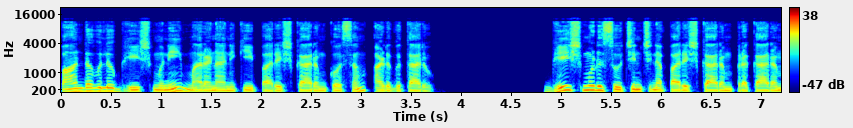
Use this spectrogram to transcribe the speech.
పాండవులు భీష్ముని మరణానికి పరిష్కారం కోసం అడుగుతారు. భీష్ముడు సూచించిన పరిష్కారం ప్రకారం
